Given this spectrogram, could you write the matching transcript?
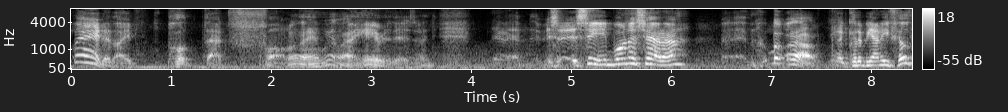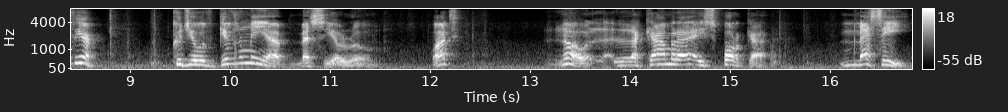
Where did I put that phone? Well, here it is. Uh, See, buonasera. Uh, Well, could it be any filthier? Could you have given me a messier room? What? No, la camera è sporca. Messy.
